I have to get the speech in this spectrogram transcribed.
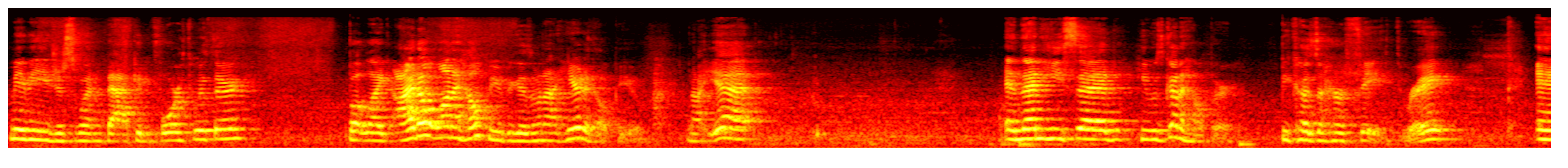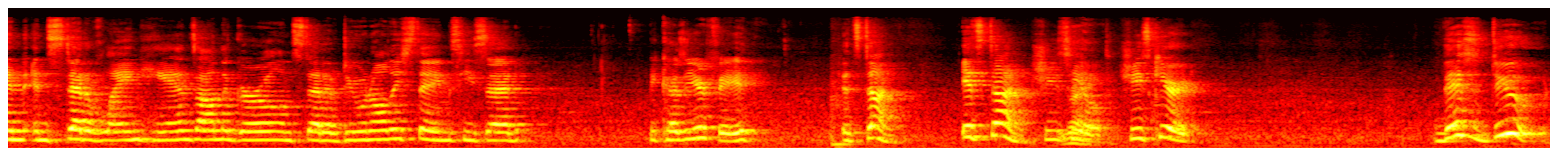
maybe he just went back and forth with her but like i don't want to help you because i'm not here to help you not yet and then he said he was gonna help her because of her faith, right? And instead of laying hands on the girl, instead of doing all these things, he said, because of your faith, it's done. It's done. She's Right. healed. She's cured. This dude,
